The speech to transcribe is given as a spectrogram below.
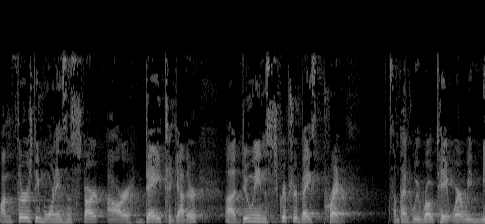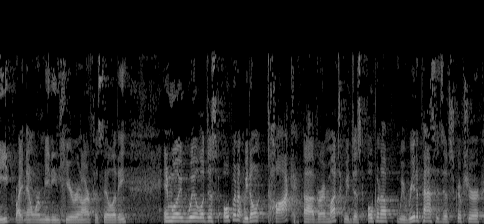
on Thursday mornings and start our day together uh, doing scripture-based prayer. Sometimes we rotate where we meet. Right now we're meeting here in our facility. And we will just open up. We don't talk uh, very much. We just open up. We read a passage of scripture,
